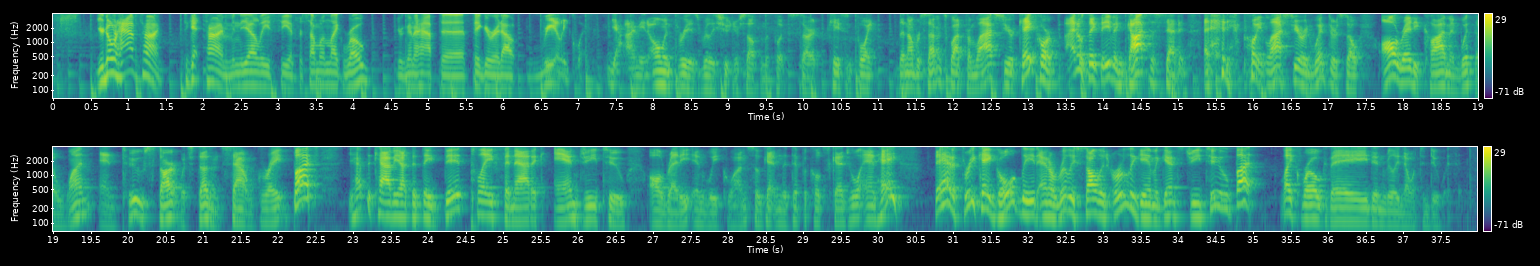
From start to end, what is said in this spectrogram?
You don't have time to get time in the LEC, and for someone like Rogue, you're gonna have to figure it out really quick. Yeah, I mean, 0 3 is really shooting yourself in the foot to start. Case in point, the number seven squad from last year. K Corp, I don't think they even got to seven at any point last year in winter. So already climbing with a one and two start, which doesn't sound great. But you have the caveat that they did play Fnatic and G2 already in week one. So getting the difficult schedule. And hey, they had a 3K gold lead and a really solid early game against G2. But like Rogue, they didn't really know what to do with it.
